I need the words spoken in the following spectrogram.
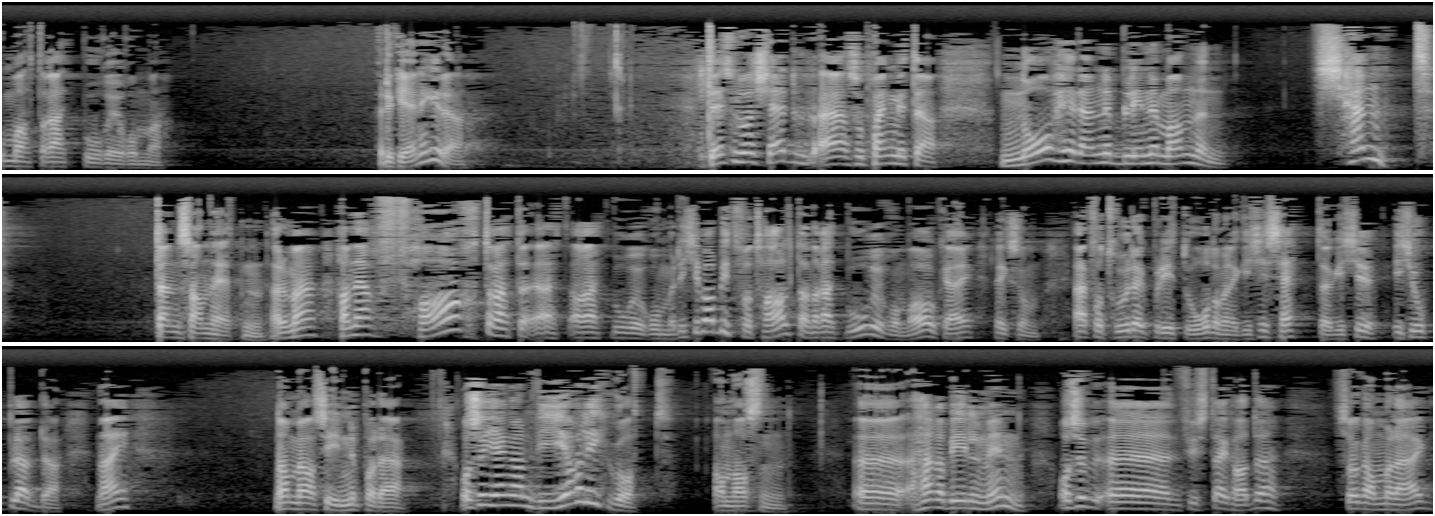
om at det er et bord i rommet. Er du ikke enig i det? Det som har skjedd, er altså poenget mitt der. Nå har denne blinde mannen kjent den sannheten. Er du med? Han erfarte at det er et bord i rommet. Det er ikke bare blitt fortalt det er et bord i rommet. ok, liksom. Jeg får deg på ditt ord, men jeg har ikke sett det, jeg har ikke, ikke opplevd det. Nei, nå er vi altså inne på det. Og så går han videre like godt, Andersen. Uh, her er bilen min. Og så, uh, Den første jeg hadde. Så gammel er jeg.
